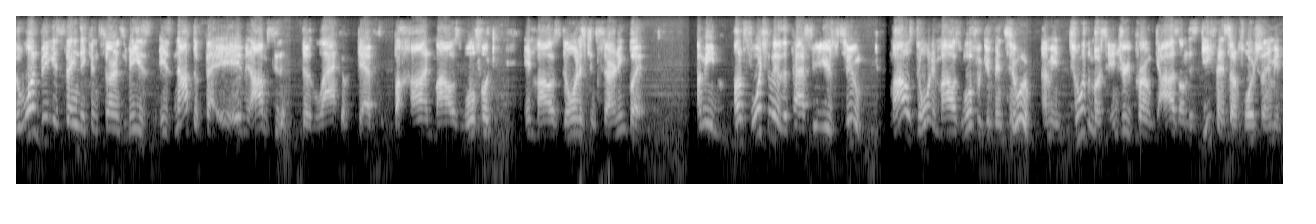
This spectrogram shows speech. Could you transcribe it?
the one biggest thing that concerns me is is not the fact. I mean, obviously the, the lack of depth behind Myles Wolfolk and Myles Dorn is concerning, but I mean, unfortunately, over the past few years too, Myles Dorn and Myles Wolfolk have been two of, I mean, two of the most injury-prone guys on this defense. Unfortunately, I mean,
